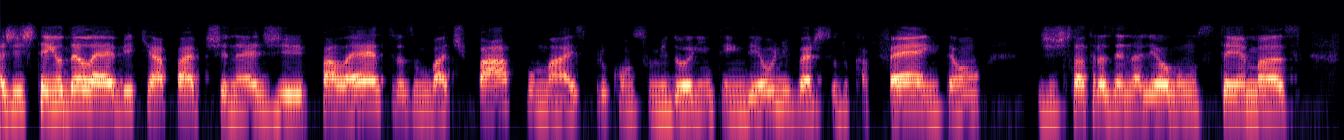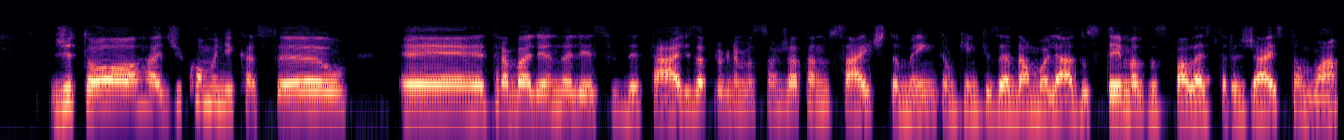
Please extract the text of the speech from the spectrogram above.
A gente tem o Deleb, que é a parte né, de palestras, um bate-papo mais para o consumidor entender o universo do café. Então, a gente está trazendo ali alguns temas de torra, de comunicação, é, trabalhando ali esses detalhes. A programação já está no site também, então quem quiser dar uma olhada, os temas das palestras já estão lá.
